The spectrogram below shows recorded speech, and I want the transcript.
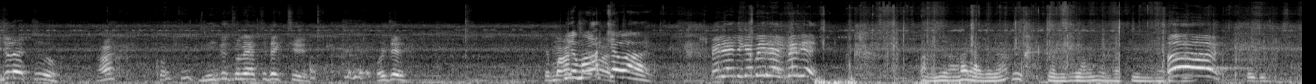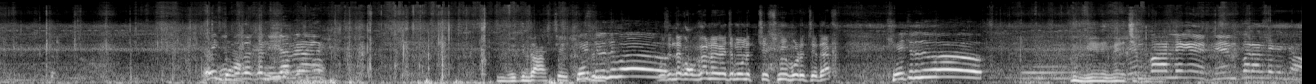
চলে যাচ্ছে হ্যাঁ? নিচে চলে যাচ্ছে দেখছি। ওই যে মারছে আবার। বেরিয়ে এদিকে বেরিয়ে বেরিয়ে আমি আবার যাব না। এই! এই দেখ। এ কিন্তু আসছে খেয়ে চলে দেবো। ওখানে অজ্ঞান হয়ে গেছে মনে হচ্ছে শুয়ে পড়েছে দেখ। খেয়ে চলে দেবো। মেরে মেরেছে। যা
